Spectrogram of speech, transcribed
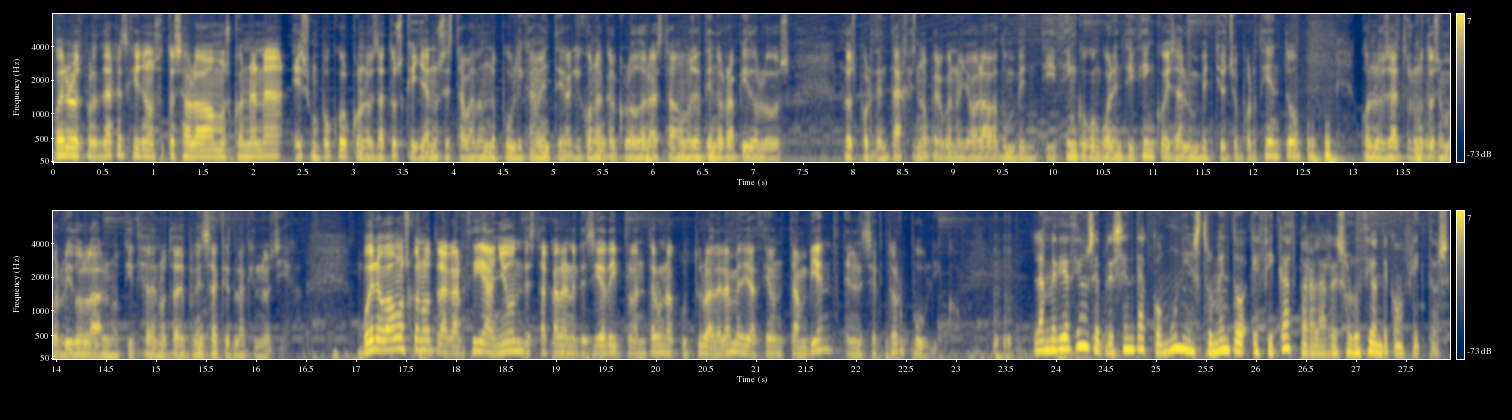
Bueno, los porcentajes que nosotros hablábamos con Ana es un poco con los datos que ya nos estaba dando públicamente. Aquí con la calculadora estábamos haciendo rápido los, los porcentajes, ¿no? Pero bueno, yo hablaba de un 25,45 y sale un 28% con los datos. Nosotros hemos leído la noticia de nota de prensa que es la que nos llega. Bueno, vamos con otra. García Añón destaca la necesidad de implantar una cultura de la mediación también en el sector público. La mediación se presenta como un instrumento eficaz para la resolución de conflictos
